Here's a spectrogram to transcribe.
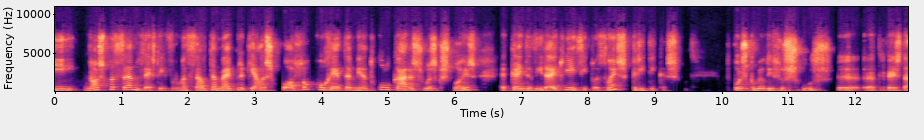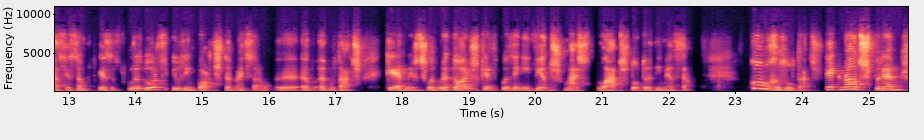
E nós passamos esta informação também para que elas possam corretamente colocar as suas questões a quem de direito e em situações críticas. Depois, como eu disse, os seguros, eh, através da Associação Portuguesa de Seguradores, e os impostos também são eh, abordados, quer nestes laboratórios, quer depois em eventos mais lados, de outra dimensão. Como resultados, o que é que nós esperamos?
